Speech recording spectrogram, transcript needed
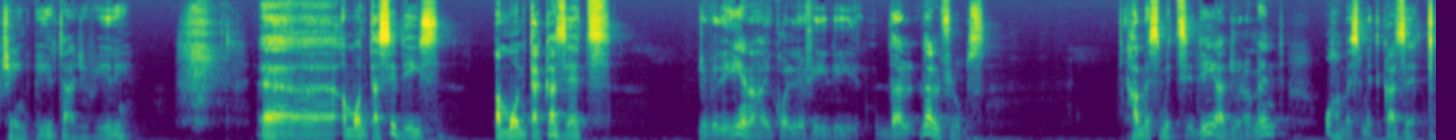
xejn kbir ta' ġifiri. Eh, ammont ta' CDs, ammont ta' kazetz, ġifiri jiena ħajkolli fidi dal-flus. 500 CD għal-ġurament u 500 kazett.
